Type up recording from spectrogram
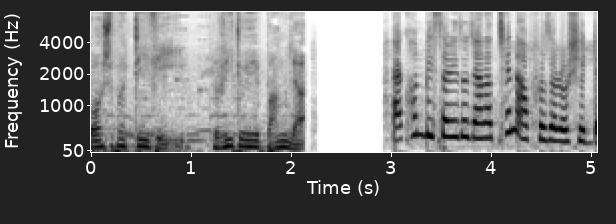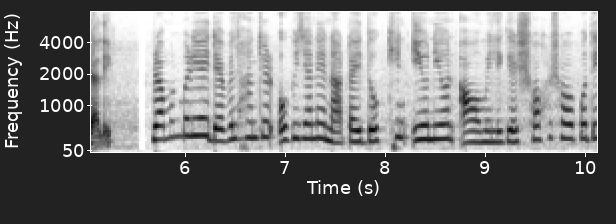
কসবা টিভি হৃদয়ে বাংলা। এখন বিস্তারিত জানাচ্ছেন আফরোজা রশিদ ডালি ব্রাহ্মণবাড়িয়ায় ডেভিল হান্টের অভিযানে নাটাই দক্ষিণ ইউনিয়ন আওয়ামী লীগের সহসভাপতি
